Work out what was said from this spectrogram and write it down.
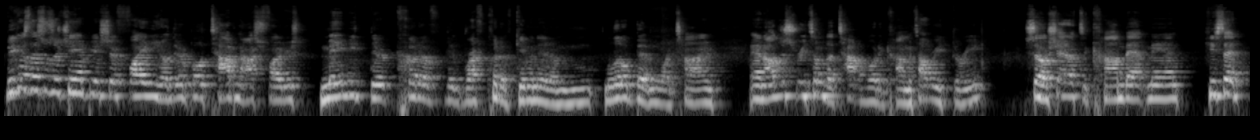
because this was a championship fight, you know, they're both top-notch fighters. Maybe there could have the ref could have given it a little bit more time. And I'll just read some of the top voted comments. I'll read three. So shout out to Combat Man. He said,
